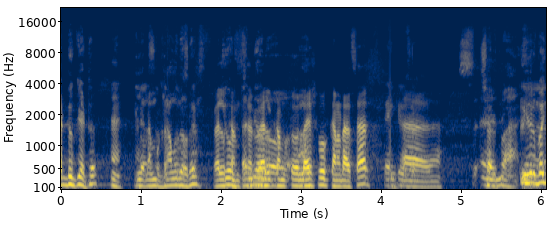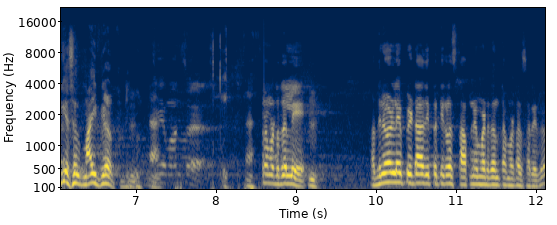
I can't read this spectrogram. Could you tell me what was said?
ಅಡ್ವೊಕೇಟ್ ಇಲ್ಲ ನಮ್ಮ ಗ್ರಾಮದವರು. Welcome sir welcome to life book Kannada sir ಸ್ವಲ್ಪ ಇದ್ರ ಬಗ್ಗೆ ಸ್ವಲ್ಪ ಮಾಹಿತಿ ಹೇಳ್ತೀನಿ. ಮಠದಲ್ಲಿ ಹದಿನೇಳನೇ ಪೀಠಾಧಿಪತಿಗಳ ಸ್ಥಾಪನೆ ಮಾಡಿದಂತ ಮಠ ಸರ್ ಇದು.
